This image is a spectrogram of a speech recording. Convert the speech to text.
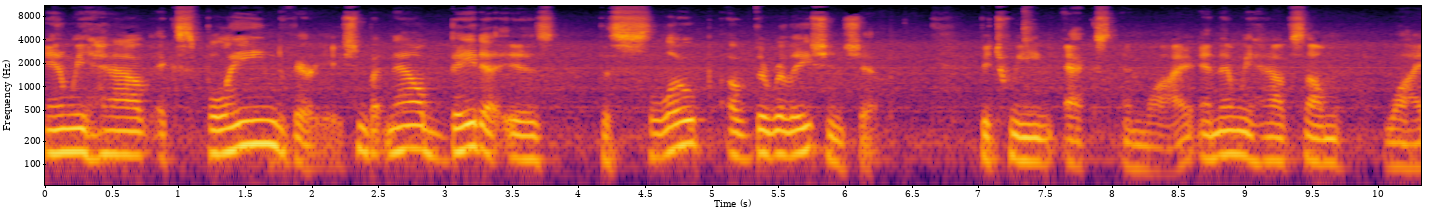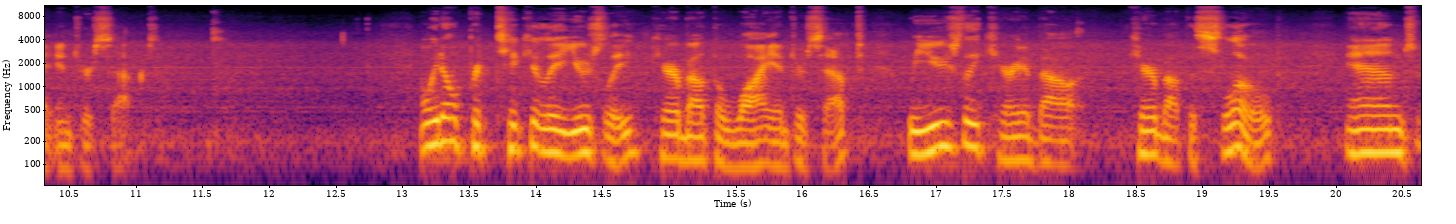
and we have explained variation, but now beta is the slope of the relationship between x and y, and then we have some y-intercept. And we don't particularly usually care about the y-intercept. We usually care about, care about the slope, and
